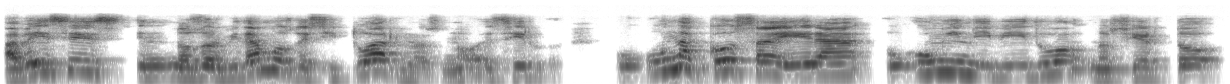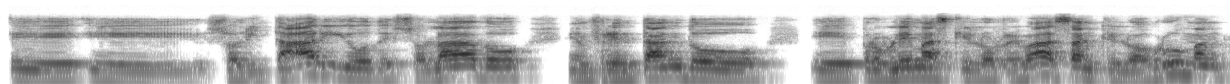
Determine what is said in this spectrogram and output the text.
a veces eh, nos olvidamos de situarnos, ¿no? Es decir, una cosa era un individuo, ¿no es cierto?, eh, solitario, desolado, enfrentando problemas que lo rebasan, que lo abruman,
